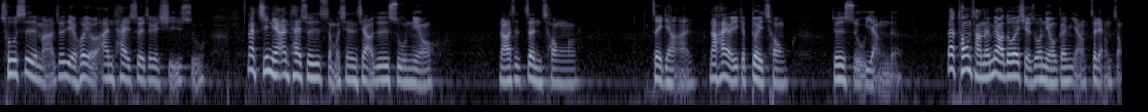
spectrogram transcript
初四嘛，就也会有安太岁这个习俗。那今年安太岁是什么现象？就是属牛，然后是正冲哦，这一定要安。那还有一个对冲，就是属羊的。那通常的庙都会写说牛跟羊这两种。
